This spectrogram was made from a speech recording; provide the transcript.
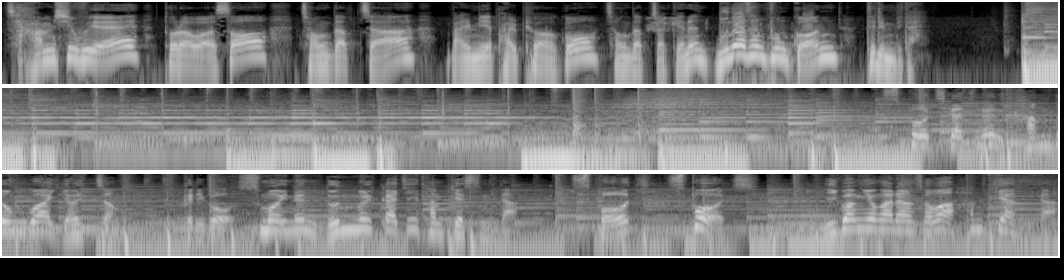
잠시 후에 돌아와서 정답자 말미에 발표하고 정답자께는 문화상품권 드립니다. 스포츠가 주는 감동과 열정 그리고 숨어있는 눈물까지 담겠습니다. 스포츠 스포츠 이광용 아나운서와 함께합니다.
